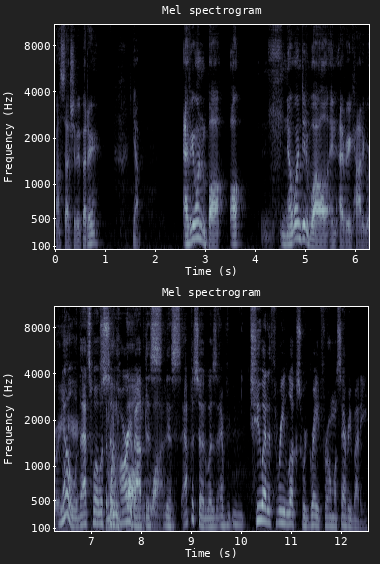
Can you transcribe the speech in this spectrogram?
mustache a bit better Yep. everyone bought all no one did well in every category No, here. that's what was Someone so hard about this one. this episode was every, two out of three looks were great for almost everybody,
